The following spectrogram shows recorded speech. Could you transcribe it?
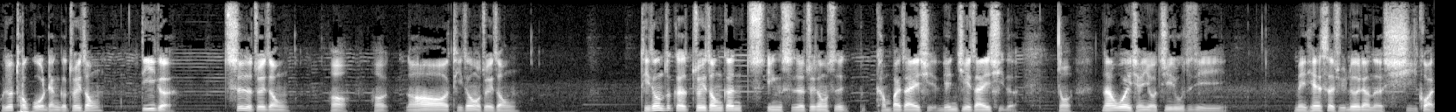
我就透过两个追踪，第一个吃的追踪，哦好，然后体重的追踪，体重这个追踪跟饮食的追踪是扛掰在一起，连接在一起的哦。那我以前有记录自己每天摄取热量的习惯，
